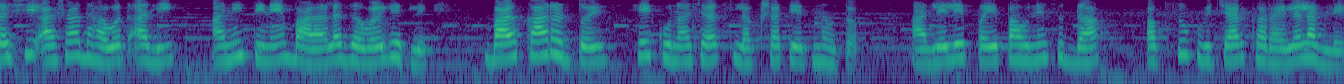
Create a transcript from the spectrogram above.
तशी आशा धावत आली आणि तिने बाळाला जवळ घेतले. बाळ का रडतोय? हे कुणाच्याच लक्षात येत नव्हतं. आलेले पै पाहुणे सुद्धा अपसूक विचार करायला लागले.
